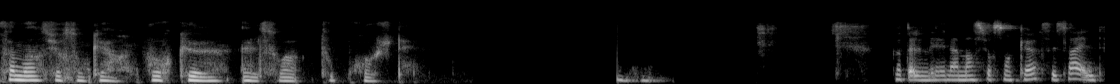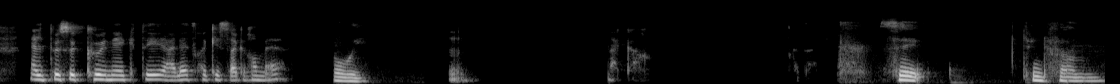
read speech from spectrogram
sa main sur son cœur pour que elle soit tout proche d'elle. Quand elle met la main sur son cœur, c'est ça elle, elle peut se connecter à l'être qu'est sa grand-mère? Oui, D'accord. c'est une femme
